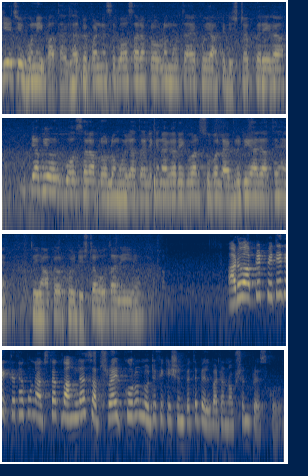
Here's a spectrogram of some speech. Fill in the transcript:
ये चीज़ हो नहीं पाता है घर पे पढ़ने से बहुत सारा प्रॉब्लम होता है कोई आके डिस्टर्ब करेगा या भी और बहुत सारा प्रॉब्लम हो जाता है लेकिन अगर एक बार सुबह लाइब्रेरी आ जाते हैं तो यहाँ पे और कोई डिस्टर्ब होता नहीं है আরও আপডেট পেতে দেখতে থাকুন আজ তাক বাংলা সাবস্ক্রাইব করুন নোটিফিকেশন পেতে বেল বাটন অপশন প্রেস করুন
